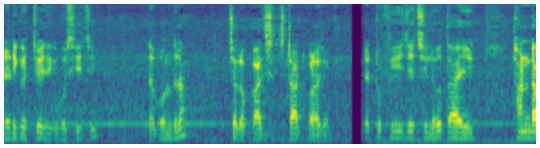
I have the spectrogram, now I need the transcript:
রেডি করছি, ওইদিকে বসিয়েছি। তা বন্ধুরা, চলো কাজ স্টার্ট করা যাক। একটু ফ্রিজে ছিল, তাই ঠান্ডা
